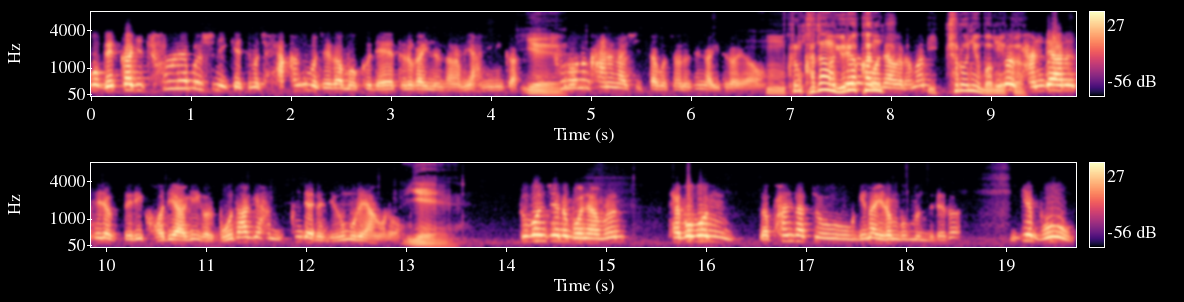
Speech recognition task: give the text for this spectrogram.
뭐 몇 가지 추론해 볼 수는 있겠지만 정확한 건뭐 제가 뭐 그 내에 들어가 있는 사람이 아니니까 예. 추론은 가능할 수 있다고 저는 생각이 들어요. 음, 그럼 가장 유력한 뭐냐 그러면 이 추론이 이걸 뭡니까? 반대하는 세력들이 거대하게 이걸 못하게 한- 한다든지 의무로 양으로. 예. 두 번째는 뭐냐면 대법원 그 판사 쪽이나 이런 부분들에서 이게 뭐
